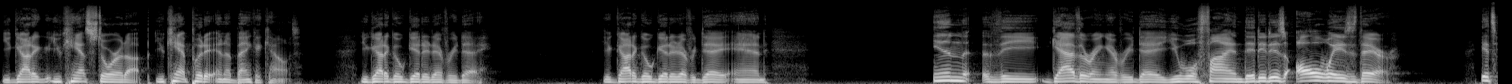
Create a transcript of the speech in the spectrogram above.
You got to you can't store it up. You can't put it in a bank account. You got to go get it every day. You got to go get it every day and in the gathering every day, you will find that it is always there. It's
